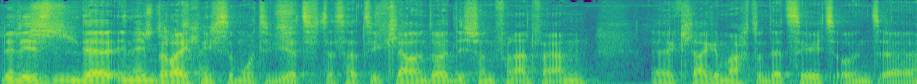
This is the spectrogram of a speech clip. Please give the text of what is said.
Lilly ist in, der, in dem Bereich nicht so motiviert. Das hat sie klar und deutlich schon von Anfang an äh, klar gemacht und erzählt. Und äh,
